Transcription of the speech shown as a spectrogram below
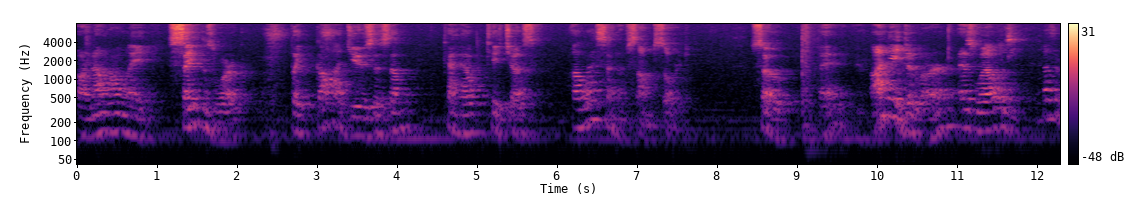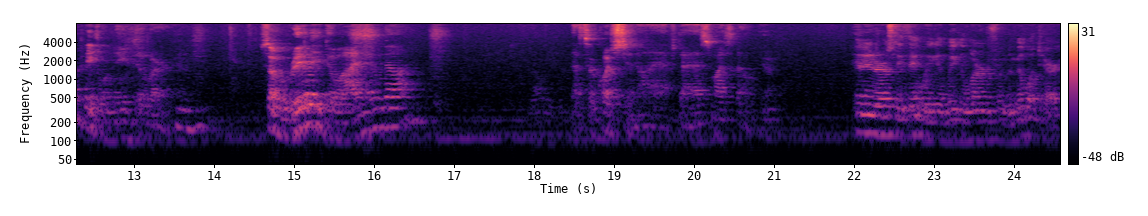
are not only Satan's work, but God uses them to help teach us a lesson of some sort. So, hey, I need to learn as well as other people need to learn. Mm-hmm. So really, do I know God? That's a question I have to ask myself. Yeah. An interesting thing we can, we can learn from the military.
